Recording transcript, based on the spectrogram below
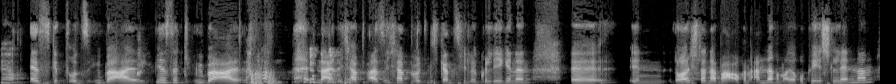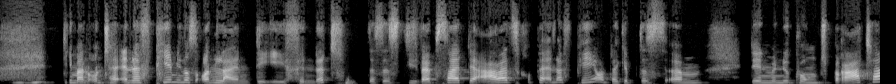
Ja. Es gibt uns überall. Wir sind überall. Nein, ich habe also ich habe wirklich ganz viele Kolleginnen äh, in Deutschland, aber auch in anderen europäischen Ländern, mhm. die man unter nfp-online.de findet. Das ist die Website der Arbeitsgruppe NFP und da gibt es ähm, den Menüpunkt Berater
